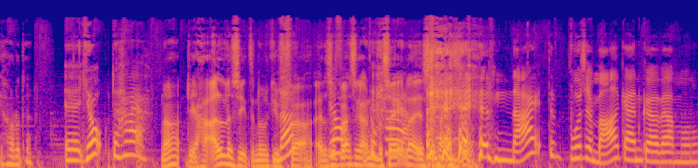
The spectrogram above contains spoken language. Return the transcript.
har du det? Øh, jo, det har jeg. Nå, jeg har aldrig set den udgift Nå, før. Er det så jo, første gang, du betaler? jeg. Så, Nej, det burde jeg meget gerne gøre hver måned.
